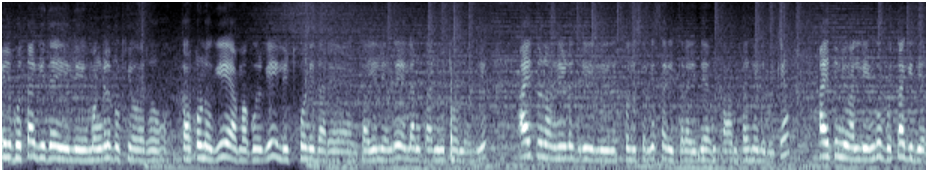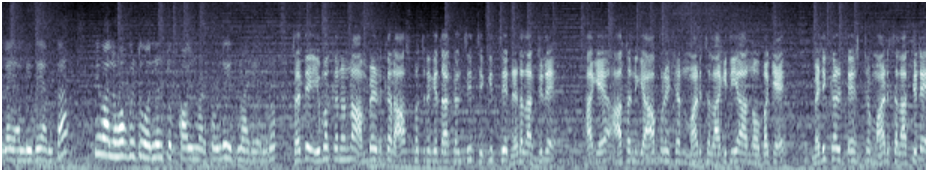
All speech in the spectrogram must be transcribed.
ಇಲ್ಲಿ ಗೊತ್ತಾಗಿದೆ ಇಲ್ಲಿ ಮಂಗಳಮುಖಿ ಅವರು ಕರ್ಕೊಂಡೋಗಿ ಆ ಮಗುವಿಗೆ ಇಲ್ಲಿ ಇಟ್ಕೊಂಡಿದ್ದಾರೆ ಅಂತ ಎಲ್ಲಿ ಅಂದರೆ ಯಲಂಕ ನ್ಯೂ ಟೌನಲ್ಲಿ ಆಯಿತು, ನಾವು ಹೇಳಿದ್ರಿ ಇಲ್ಲಿ ಪೊಲೀಸರಿಗೆ ಸರಿ ಈ ಥರ ಇದೆ ಅಂತ ಅಂತ ಹೇಳಿದಕ್ಕೆ ಆಯಿತು, ನೀವು ಅಲ್ಲಿ ಹೆಂಗೂ ಗೊತ್ತಾಗಿದೆಯಲ್ಲ ಅಲ್ಲಿದೆ ಅಂತ. ನೀವು ಅಲ್ಲಿ ಹೋಗ್ಬಿಟ್ಟು ಒಂದೊಂದು ಕಾಲ್ ಮಾಡಿಕೊಂಡು ಇದು ಮಾಡಿ ಅಂದರು. ಸದ್ಯ ಯುವಕನನ್ನ ಅಂಬೇಡ್ಕರ್ ಆಸ್ಪತ್ರೆಗೆ ದಾಖಲಿಸಿ ಚಿಕಿತ್ಸೆ ನೀಡಲಾಗ್ತಿದೆ. ಹಾಗೆ ಆತನಿಗೆ ಆಪರೇಷನ್ ಮಾಡಿಸಲಾಗಿದೆಯಾ ಅನ್ನೋ ಬಗ್ಗೆ ಮೆಡಿಕಲ್ ಟೆಸ್ಟ್ ಮಾಡಿಸಲಾಗ್ತಿದೆ.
